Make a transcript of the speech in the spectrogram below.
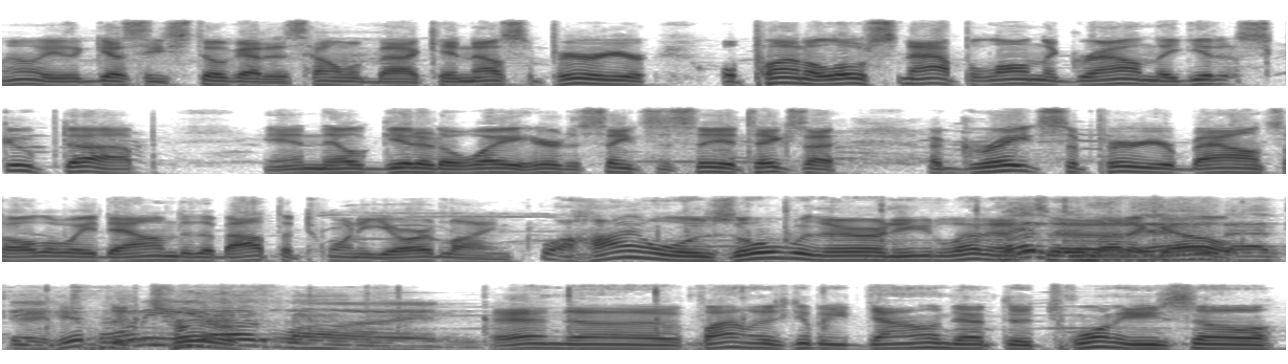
Well, I guess he's still got his helmet back in. Now Superior will punt a low snap along the ground. They get it scooped up, and they'll get it away here to St. Cecilia. It takes a, a great Superior bounce all the way down to the, about the 20 yard line. Well, Heil was over there, and he let it, Let uh, let it go. At the It hit the 20 turf. yard line. And uh, finally, it's going to be down at the 20. So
